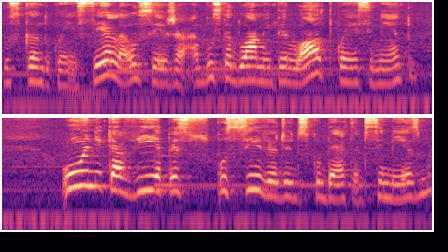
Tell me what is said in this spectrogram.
buscando conhecê-la, ou seja, a busca do homem pelo autoconhecimento, única via possível de descoberta de si mesmo,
